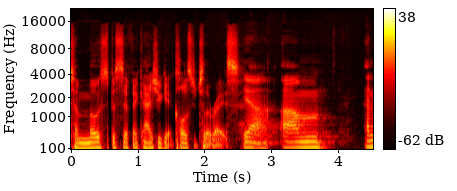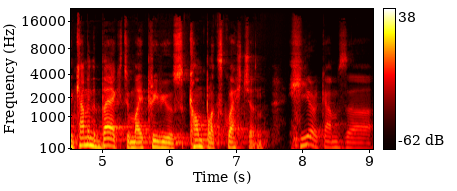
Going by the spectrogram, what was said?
to most specific as you get closer to the race. Yeah. Um And coming back to my previous complex question, here comes a...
